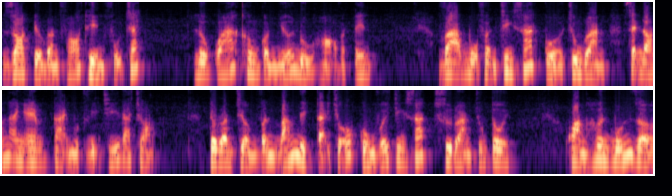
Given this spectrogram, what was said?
do tiểu đoàn phó Thìn phụ trách. Lâu quá không còn nhớ đủ họ và tên. Và bộ phận trinh sát của trung đoàn sẽ đón anh em tại một vị trí đã chọn. Tiểu đoàn trưởng vẫn bám địch tại chỗ cùng với trinh sát sư đoàn chúng tôi. Khoảng hơn 4 giờ,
